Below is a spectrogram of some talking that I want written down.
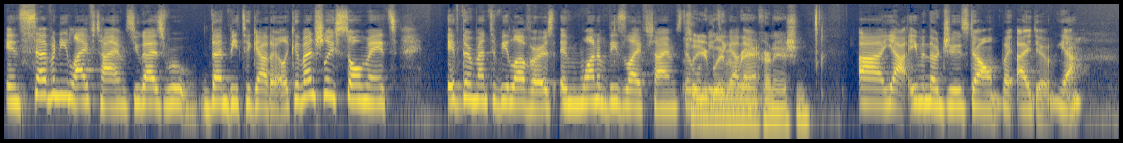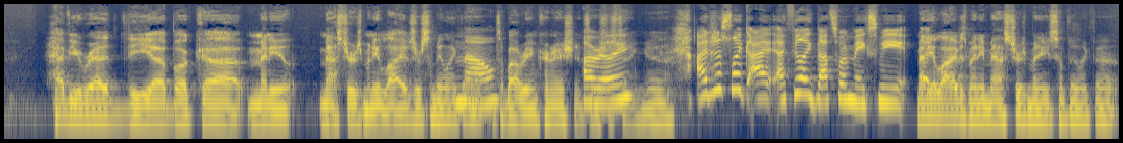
in 70 lifetimes you guys will then be together like eventually soulmates if they're meant to be lovers in one of these lifetimes they So will you be believe in together reincarnation? uh yeah even though jews don't but i do yeah Have you read the uh, book uh, "Many Masters, Many Lives" or something like that? It's about reincarnation. It's Oh, really? interesting. Yeah. i just like i i feel like that's what makes me uh, Many lives, many masters, many something like that.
